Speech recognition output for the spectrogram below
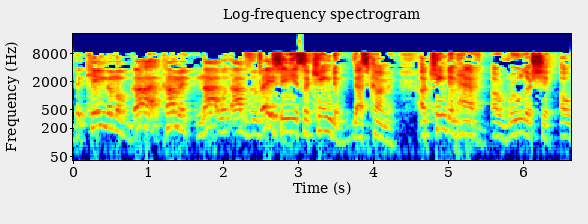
The kingdom of God cometh not with observation. See, it's a kingdom that's coming. A kingdom have a rulership, a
